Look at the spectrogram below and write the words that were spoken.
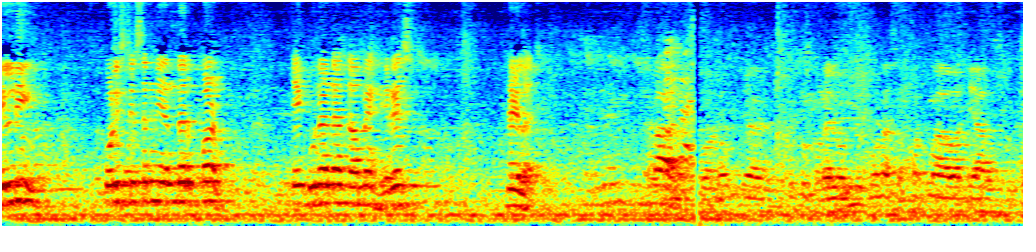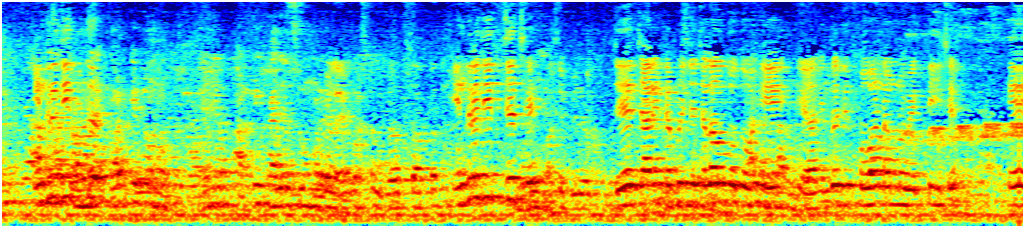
દિલ્હી પોલીસ સ્ટેશનની અંદર પણ એ ગુનાના કામે એરેસ્ટ થયેલા છે. ભણેલો છે. સંપર્કમાં આવવાથી આ વસ્તુ ઇન્દ્રજીત. ઇન્દ્રજીત જે છે જે ચારી ડબરી જે ચલાવતો હતો એ ઇન્દ્રજીત પવાર નામનો વ્યક્તિ છે. એ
